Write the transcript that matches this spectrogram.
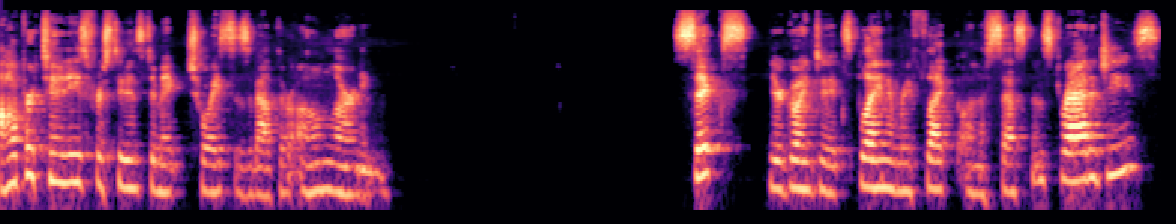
Opportunities for students to make choices about their own learning. Six, you're going to explain and reflect on assessment strategies.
